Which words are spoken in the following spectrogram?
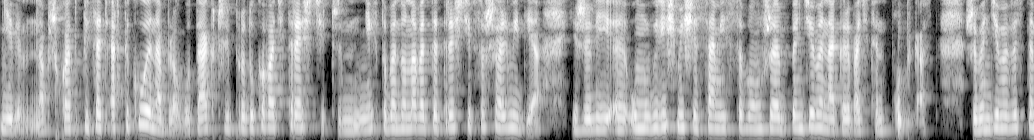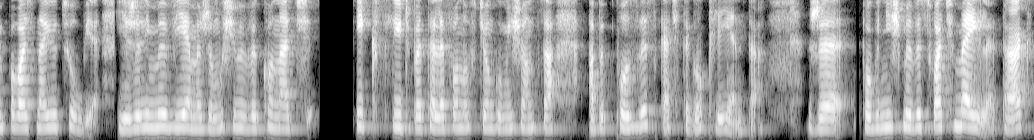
nie wiem, na przykład pisać artykuły na blogu, tak? Czyli produkować treści, czy niech to będą nawet te treści w social media. Jeżeli e, umówiliśmy się sami z sobą, że będziemy nagrywać ten podcast, że będziemy występować na YouTubie, jeżeli my wiemy, że musimy wykonać x liczbę telefonów w ciągu miesiąca, aby pozyskać tego klienta, że powinniśmy wysłać maile, tak?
